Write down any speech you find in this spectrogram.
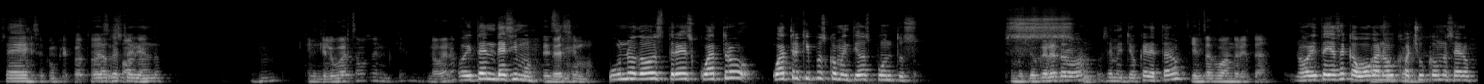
Sí, Ahí es se complicó lo toda que esa estoy zona. viendo. ¿En qué lugar estamos? ¿En qué? ¿Noveno? Ahorita en décimo. décimo. Uno, dos, tres, cuatro. Cuatro equipos con 22 puntos. Se metió Querétaro, ¿no? Se metió Querétaro. ¿Quién está jugando ahorita? No, ahorita ya se acabó, ganó Pachuca. Pachuca 1-0.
